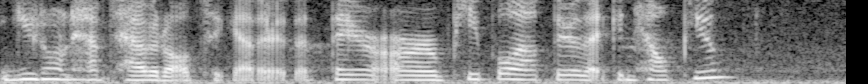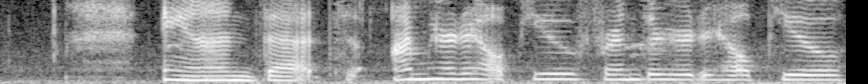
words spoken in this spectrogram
you don't have to have it all together, that there are people out there that can help you and that I'm here to help you, friends are here to help you,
